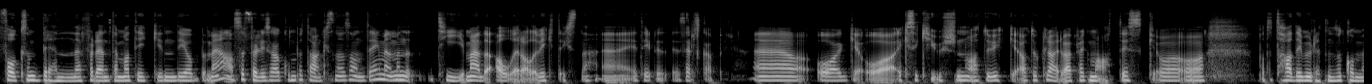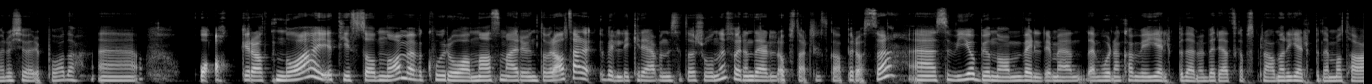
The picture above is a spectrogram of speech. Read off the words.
folk som brenner for den tematikken de jobber med. Og selvfølgelig skal ha kompetansen og sånne ting, men, men teamet er det aller, aller viktigste eh, i tidligere selskaper. Eh, og, og, execution, og at du, ikke, at du, klarer å være pragmatisk og, og ta de mulighetene som kommer, og kjøre på. Da. Eh, og akkurat nå, i tidsånden nå, med korona som er rundt overalt, så er det veldig krevende situasjoner for en del oppstartsselskaper også. Eh, så vi jobber jo nå veldig med det, hvordan kan vi hjelpe dem med beredskapsplaner og hjelpe dem å ta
